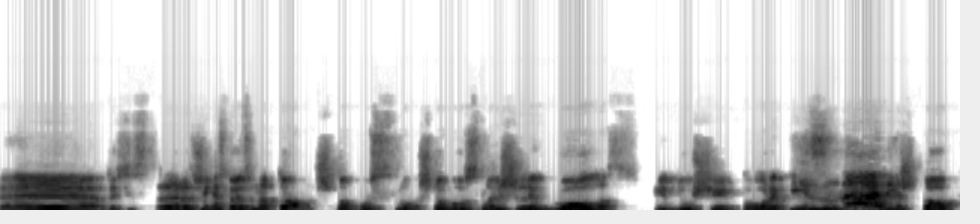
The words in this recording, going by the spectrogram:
Э, то есть э, разрешение остается на том, что усл, чтобы услышали голос идущей Торы и знали, что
